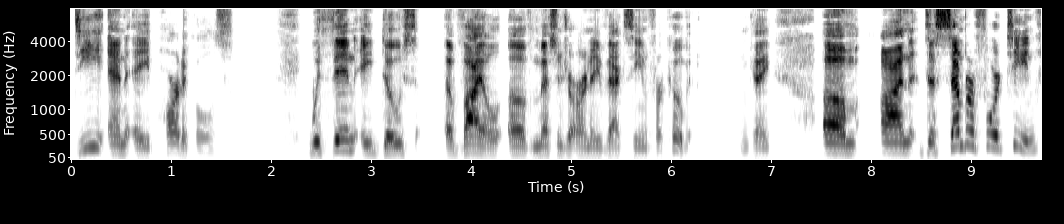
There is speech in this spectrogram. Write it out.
DNA particles within a dose, a vial of messenger RNA vaccine for COVID. Okay. Um, on December 14th,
